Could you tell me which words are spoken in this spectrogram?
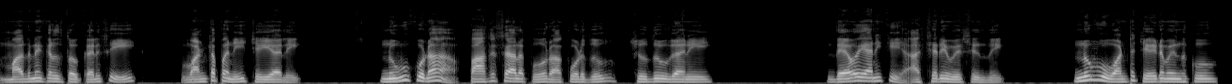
మదనికలతో కలిసి వంట పని చెయ్యాలి. నువ్వు కూడా పాకశాలకు రాకూడదు చూదువుగాని దేవయానికి ఆశ్చర్యం వేసింది. నువ్వు వంట చేయడమెందుకు?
